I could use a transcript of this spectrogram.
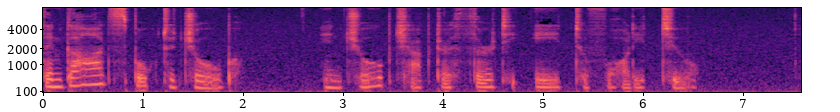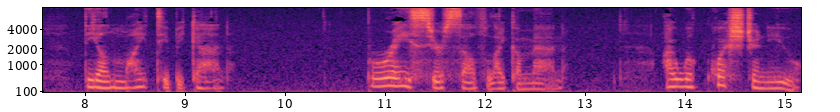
Then God spoke to Job in Job chapter 38 to 42. The Almighty began Brace yourself like a man. I will question you,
